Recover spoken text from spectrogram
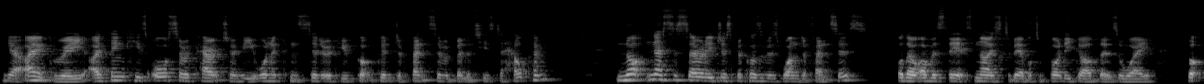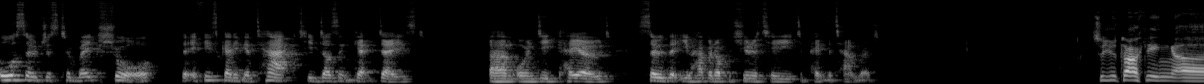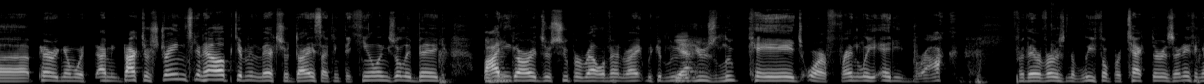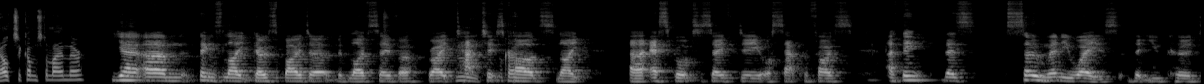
Yeah, I agree. I think he's also a character who you want to consider if you've got good defensive abilities to help him. Not necessarily just because of his one defenses, although obviously it's nice to be able to bodyguard those away but also just to make sure that if he's getting attacked, he doesn't get dazed um, or indeed KO'd, so that you have an opportunity to paint the town red. So you're talking uh, pairing him with, I mean, Doctor Strange can help, giving him the extra dice. I think the healing's really big. Mm-hmm. Bodyguards mm-hmm. are super relevant, right? We could yeah. use Luke Cage or a friendly Eddie Brock for their version of Lethal Protector. Is there anything else that comes to mind there? Yeah, um, things like Ghost Spider with Lifesaver, right? Mm, Tactics okay. cards like uh, Escort to Safety or Sacrifice. I think there's so many ways that you could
